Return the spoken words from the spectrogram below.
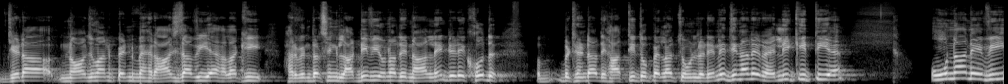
ਜਿਹੜਾ ਨੌਜਵਾਨ ਪਿੰਡ ਮਹਿਰਾਜ ਦਾ ਵੀ ਹੈ, ਹਾਲਾਂਕਿ ਹਰਵਿੰਦਰ ਸਿੰਘ ਲਾਡੀ ਵੀ ਉਹਨਾਂ ਦੇ ਨਾਲ ਨੇ, ਜਿਹੜੇ ਖੁਦ ਬਠਿੰਡਾ ਦਿਹਾਤੀ ਤੋਂ ਪਹਿਲਾਂ ਚੋਣ ਲੜੇ ਨੇ, ਜਿਨ੍ਹਾਂ ਨੇ ਰੈਲੀ ਕੀਤੀ ਹੈ, ਉਹਨਾਂ ਨੇ ਵੀ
